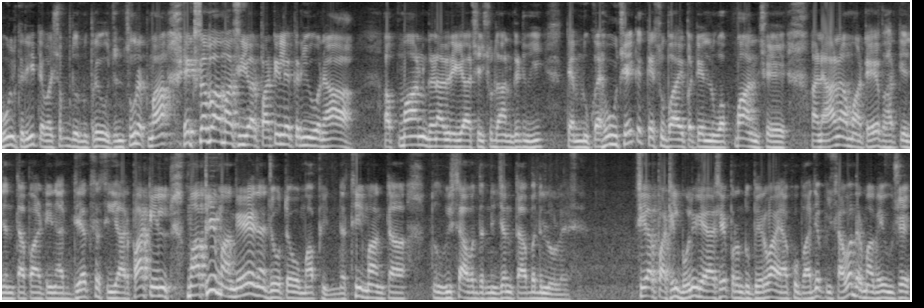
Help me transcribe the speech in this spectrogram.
ભૂલ કરી તેવા શબ્દોનું પ્રયોજન સુરતમાં એક સભામાં સી આર પાટીલે કર્યું અને આ અપમાન ગણાવી રહ્યા છે ઈશુદાન ગઢવી. તેમનું કહેવું છે કે કેશુભાઈ પટેલનું અપમાન છે અને આના માટે ભારતીય જનતા પાર્ટીના અધ્યક્ષ સી આર પાટીલ માફી માંગે અને જો તેઓ માફી નથી માંગતા, તો વિસાવદરની જનતા બદલો લેશે સી આર પાટીલ બોલી ગયા છે, પરંતુ ભેરવાએ આખું ભાજપ વિસાવદરમાં ગયું છે.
